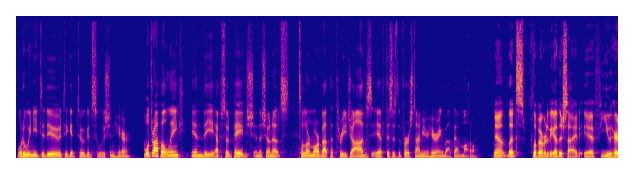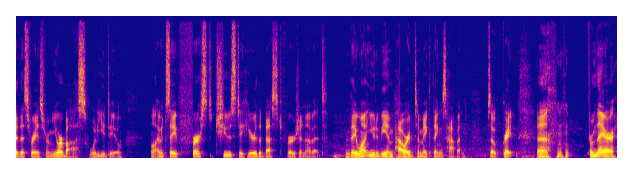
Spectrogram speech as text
What do we need to do to get to a good solution here? We'll drop a link in the episode page in the show notes to learn more about the three jobs if this is the first time you're hearing about that model. Now, let's flip over to the other side. If you hear this phrase from your boss, what do you do? Well, I would say first choose to hear the best version of it. They want you to be empowered to make things happen. So, great. Uh, from there,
